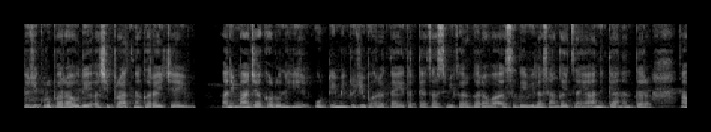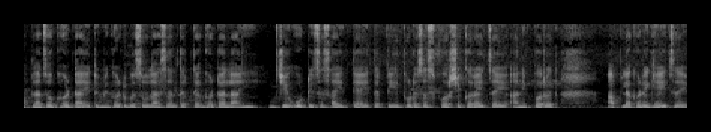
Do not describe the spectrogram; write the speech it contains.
तुझी कृपा राहू दे अशी प्रार्थना करायची आहे. आणि माझ्याकडून ही ओटी मी तुझी भरत आहे तर त्याचा स्वीकार करावा असं देवीला सांगायचं आहे. आणि त्यानंतर आपला जो घट आहे तुम्ही घट बसवला असाल तर त्या घटाला जे ओटीचं साहित्य आहे तर ते थोडंसं स्पर्श करायचं आहे आणि परत आपल्याकडे घ्यायचं आहे.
